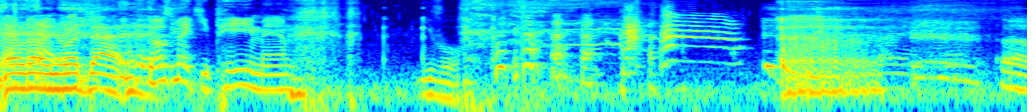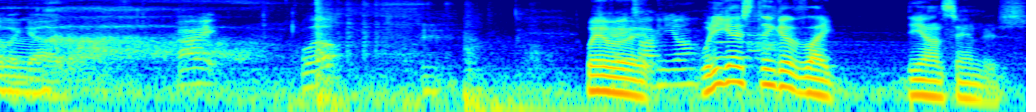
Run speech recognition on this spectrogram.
I don't know. You want that? Those make you pee, man. Evil. oh my god. All right. Well, Wait, wait, wait. talking to y'all. What do you guys think of like Deion Sanders?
